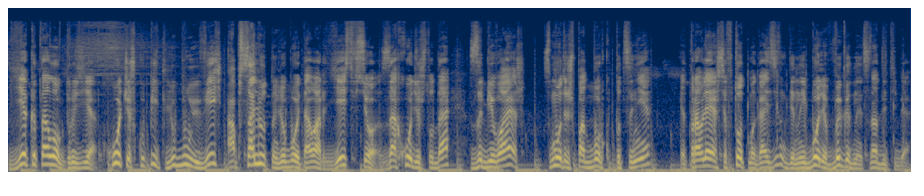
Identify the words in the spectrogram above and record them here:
Е-каталог, друзья. Хочешь купить любую вещь, абсолютно любой товар, есть все. Заходишь туда, забиваешь, смотришь подборку по цене и отправляешься в тот магазин, где наиболее выгодная цена для тебя.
